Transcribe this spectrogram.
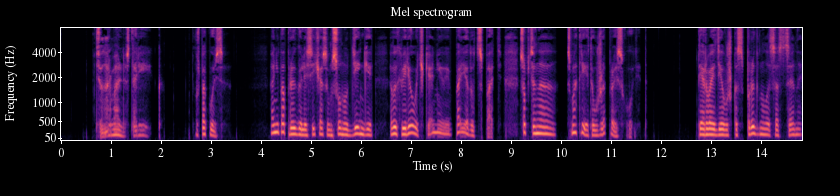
— Все нормально, старик. Успокойся. Они попрыгали, сейчас им сунут деньги в их веревочки, они поедут спать. Собственно, смотри, это уже происходит. Первая девушка спрыгнула со сцены.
